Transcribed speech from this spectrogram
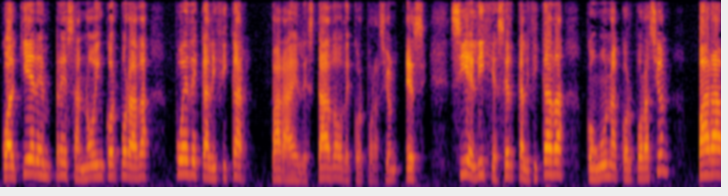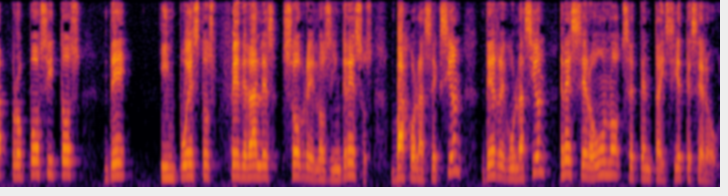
cualquier empresa no incorporada puede calificar para el estado de corporación S si elige ser calificada con una corporación para propósitos de impuestos federales sobre los ingresos bajo la sección de regulación 301-7701.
